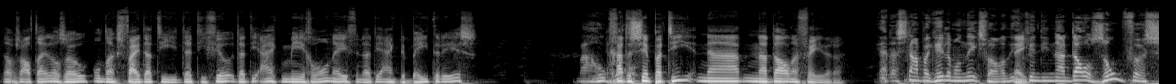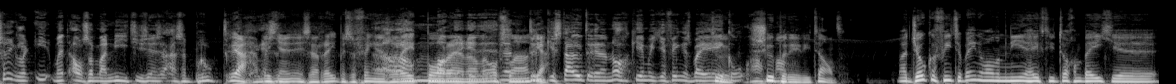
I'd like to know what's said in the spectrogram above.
Dat was altijd al zo. Ondanks het feit dat hij, dat hij, veel, dat hij eigenlijk meer gewonnen heeft... en dat hij eigenlijk de betere is... maar hoe gaat de sympathie naar Nadal en Federer. Ja, daar snap ik helemaal niks van. Want Nee. ik vind die Nadal zo'n verschrikkelijk... Met al zijn maniertjes en zijn- aan zijn broek trekken. Ja, een en beetje in zijn reet met zijn vingers in Oh, zijn reet porren en dan opslaan. Drie Ja, keer stuiteren en dan nog een keer met je vingers bij je tuurlijk, enkel. Oh, super man. irritant. Maar Djokovic op een of andere manier heeft hij toch een beetje...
